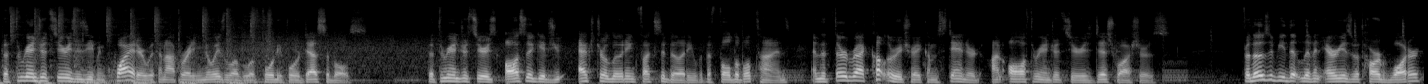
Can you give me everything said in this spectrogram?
The 300 series is even quieter with an operating noise level of 44 decibels. The 300 series also gives you extra loading flexibility with the foldable tines, and the third rack cutlery tray comes standard on all 300 series dishwashers. For those of you that live in areas with hard water,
